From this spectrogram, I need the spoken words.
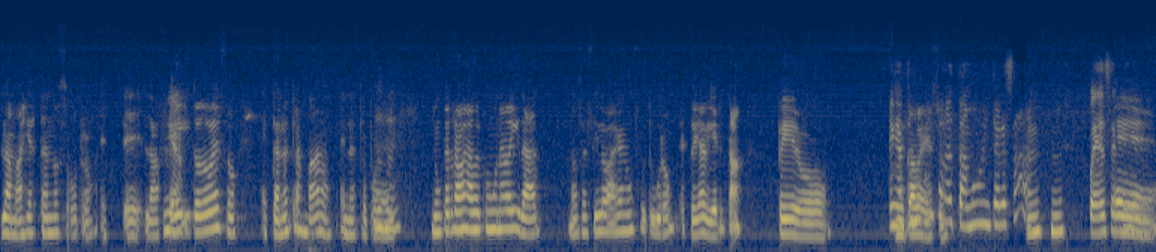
la magia está en nosotros, este, la fe y todo eso está en nuestras manos, en nuestro poder. Nunca he trabajado con una deidad, no sé si lo haga en un futuro, estoy abierta, pero en este momento no estamos interesados. Puede ser que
